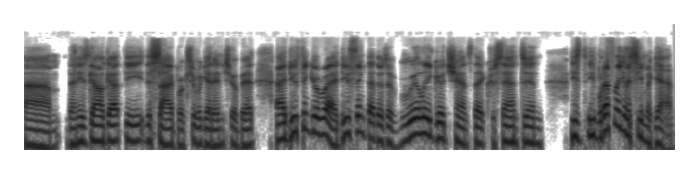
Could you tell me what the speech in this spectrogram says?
Um, then he's now got the the cyborgs, who we'll get into a bit. And I do think you're right. I do think that there's a really good chance that Krrsantan – he's he, we're definitely going to see him again,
